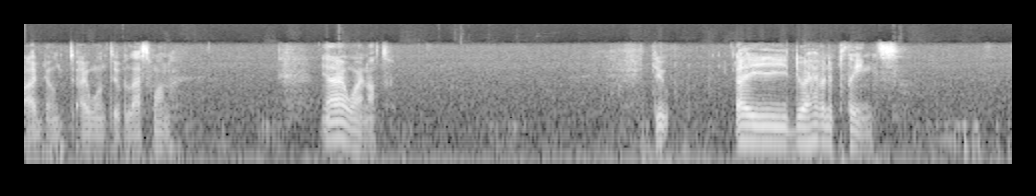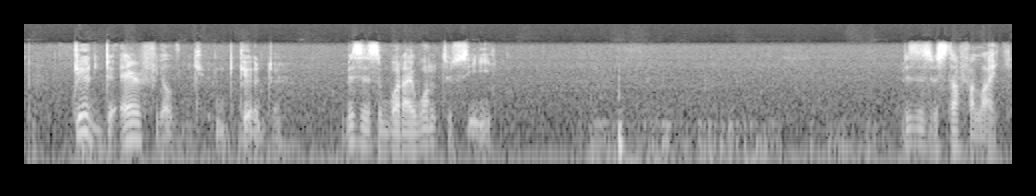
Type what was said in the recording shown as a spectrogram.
I don't, I won't do the last one. Yeah, why not? Do I, do I have any planes? Good airfield, good, good. This is what I want to see. This is the stuff I like.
